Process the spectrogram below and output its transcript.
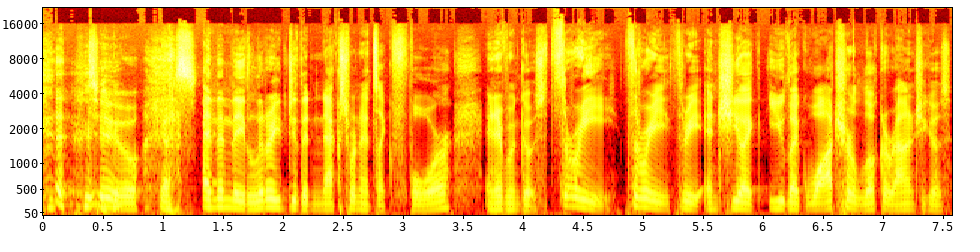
two, yes, and then they literally do the next one, and it's like four, and everyone goes three, three, three, and she like you like watch her look around, and she goes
